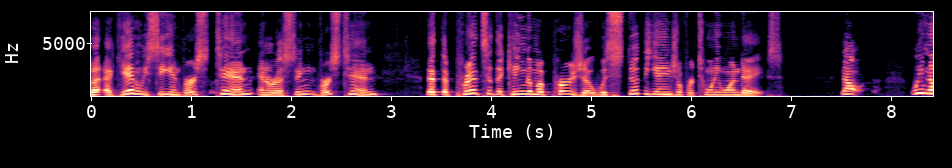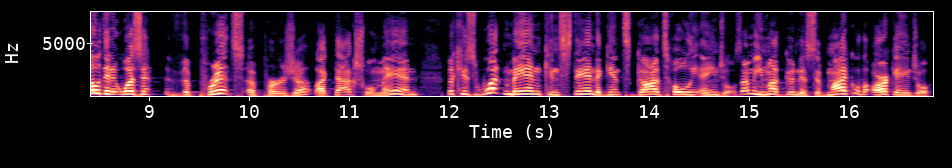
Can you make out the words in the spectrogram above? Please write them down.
But again, we see in verse 10, interesting, verse 10, that the prince of the kingdom of Persia withstood the angel for 21 days. Now, we know that it wasn't the prince of Persia, like the actual man, because what man can stand against God's holy angels? I mean, my goodness, if Michael the archangel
